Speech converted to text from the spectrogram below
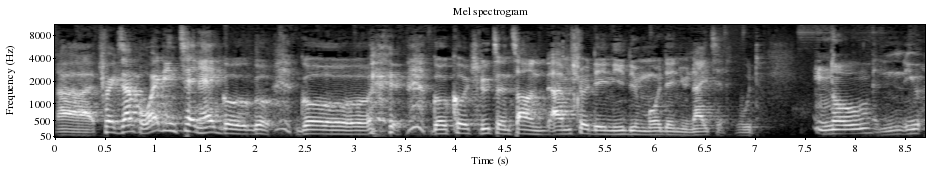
uh, for example, why didn't Ten Hag go go go go coach Luton Town? I'm sure they need him more than United would. No. You,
